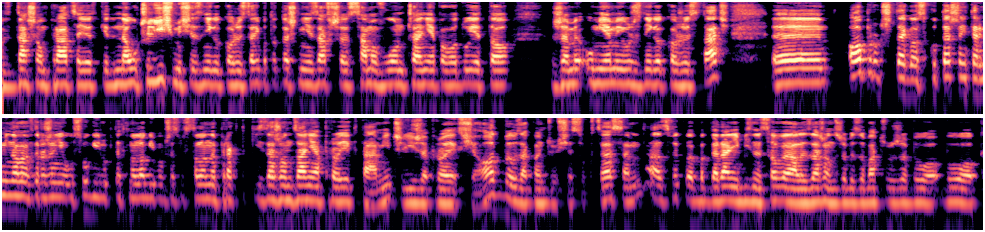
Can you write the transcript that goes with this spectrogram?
w naszą pracę i od kiedy nauczyliśmy się z niego korzystać, bo to też nie zawsze samo włączenie powoduje to, że my umiemy już z niego korzystać. E, oprócz tego skuteczne i terminowe wdrożenie usługi lub technologii poprzez ustalone praktyki zarządzania projektami, czyli że projekt się odbył, zakończył się sukcesem, a zwykłe gadanie biznesowe, ale zarząd, żeby zobaczył, że było, było ok.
